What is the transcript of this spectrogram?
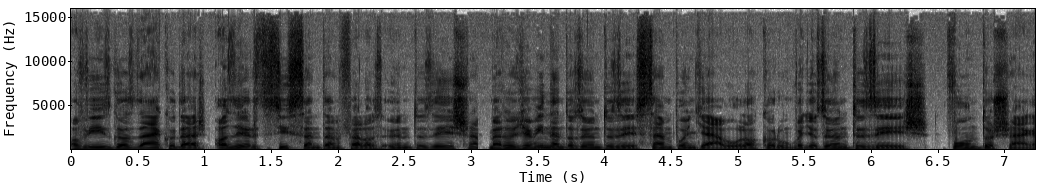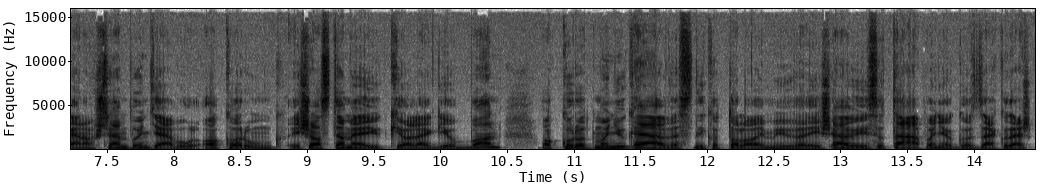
a vízgazdálkodás azért sziszentem fel az öntözésre, mert hogyha mindent az öntözés szempontjából akarunk, vagy az öntözés fontosságának szempontjából akarunk, és azt emeljük ki a legjobban, akkor ott mondjuk elveszlik a talajművelés, elvész a tápanyaggazdálkodás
